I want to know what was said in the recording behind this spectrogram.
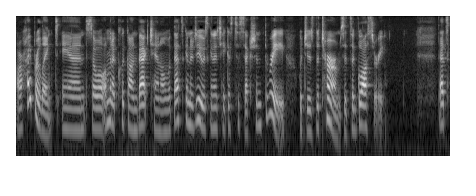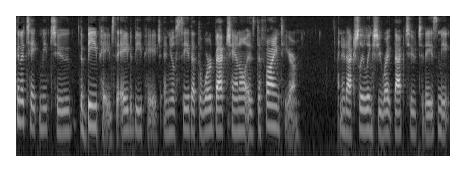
are hyperlinked. And so I'm going to click on back channel. And what that's going to do is going to take us to section three, which is the terms. It's a glossary. That's going to take me to the B page, the A to B page. And you'll see that the word back channel is defined here. And it actually links you right back to TodaysMeet.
